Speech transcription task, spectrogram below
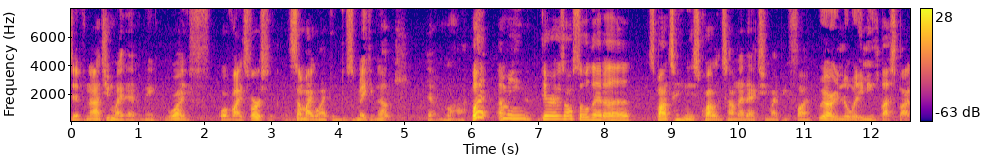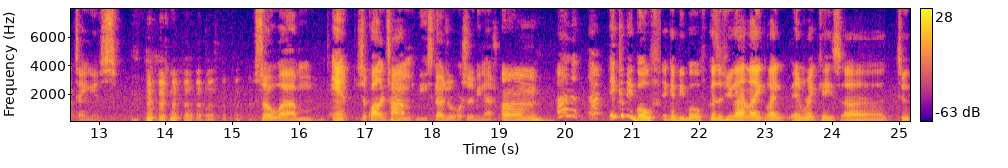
If not, you might have an angry wife, or vice versa. Somebody gonna have to do some making up down the line. But I mean, there is also that uh spontaneous quality time that actually might be fun. We already know what he means by spontaneous. So, um, Ant, should quality time be scheduled or should it be natural? Um, I, I, it could be both. It could be both. Because if you got like like in Rick case, uh, two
